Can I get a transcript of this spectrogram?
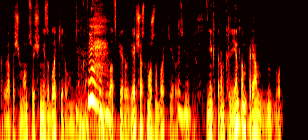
Тогда почему он все еще не заблокирован? 21 век сейчас можно блокировать. Uh-huh. Некоторым клиентам прям вот,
